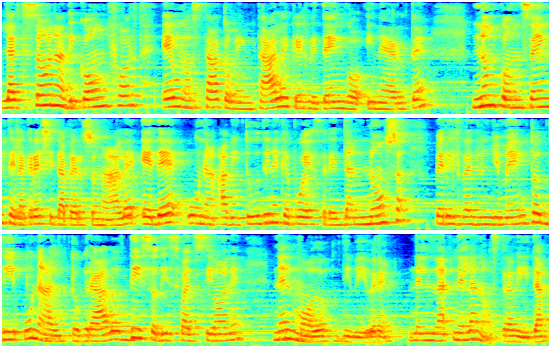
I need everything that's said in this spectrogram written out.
La zona di comfort è uno stato mentale che ritengo inerte, non consente la crescita personale ed è una abitudine che può essere dannosa per il raggiungimento di un alto grado di soddisfazione nel modo di vivere, nella, nella nostra vita.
